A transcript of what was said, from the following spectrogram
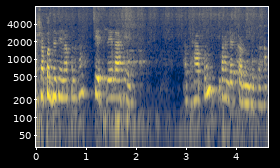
अशा पद्धतीने आपण हा चेचलेला आहे. आता हा आपण भांड्यात काढून घेत आहोत.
